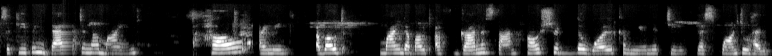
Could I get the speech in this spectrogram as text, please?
So keeping that in our mind, how I mean about mind about Afghanistan, how should the world community respond to help?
